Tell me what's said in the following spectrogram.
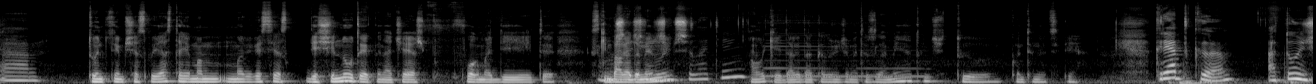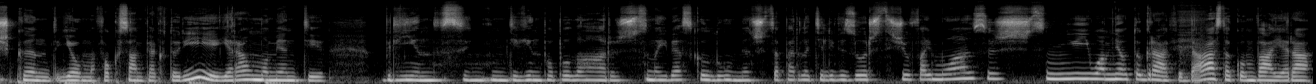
Uh, tu în timp ce spui asta, eu mă, mă regăsesc, deși nu trec prin aceeași formă de, de schimbare a nu știu, domeniului. și la tine. Ah, ok, dar dacă ajungem mai târziu la mine, atunci tu continuați ideea. Cred că atunci când eu mă focusam pe actorie, era un moment de blin, să devin populară și să mă iubească lumea și să apar la televizor și să fiu faimoasă și să nu iei oameni autografe. Da, asta cumva era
